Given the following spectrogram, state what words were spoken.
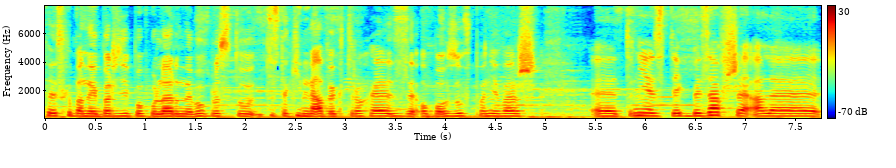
to jest chyba najbardziej popularne, po prostu to jest taki nawyk trochę z obozów, ponieważ e, to nie jest jakby zawsze, ale e,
